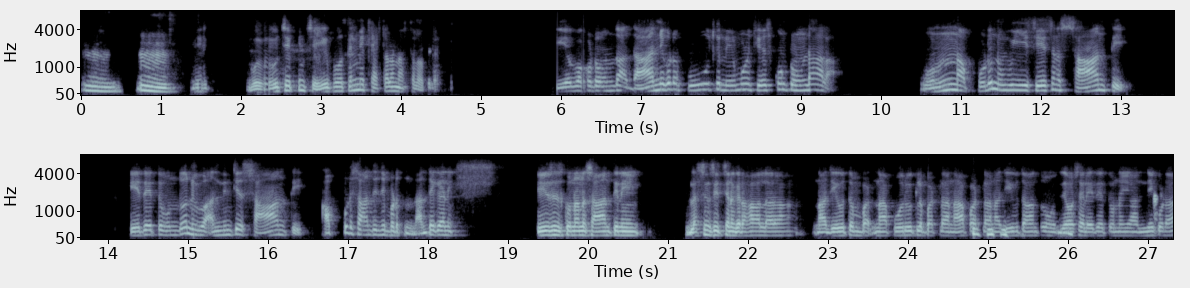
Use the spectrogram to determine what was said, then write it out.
హ్మ్. హ్మ్. మీరు గురువు చెప్పింది చేయకపోతేనే మీకు కష్టాలు నష్టాలు వస్తాయి. ఏ ఒకటి ఉందో దాన్ని కూడా పూర్తిగా నిర్మూలన చేసుకుంటూ ఉండాల. ఉన్నప్పుడు నువ్వు ఈ చేసిన శాంతి ఏదైతే ఉందో నువ్వు అందించే శాంతి అప్పుడు శాంతించబడుతుంది. అంతేగాని తీసేసుకున్నాను శాంతిని బ్లెస్సింగ్స్ ఇచ్చిన గ్రహాలారా నా జీవితం ప నా పూర్వీకుల పట్ల, నా పట్ల, నా జీవితాంతం దోషాలు ఏదైతే ఉన్నాయో అన్నీ కూడా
